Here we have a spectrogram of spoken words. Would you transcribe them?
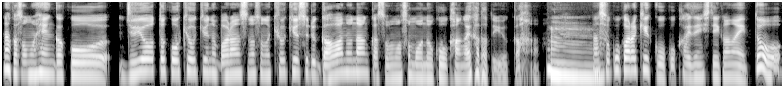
なんかその辺がこう需要とこう供給のバランスのその供給する側のなんかそもそものこう考え方というか、うん。そこから結構こう改善していかないと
